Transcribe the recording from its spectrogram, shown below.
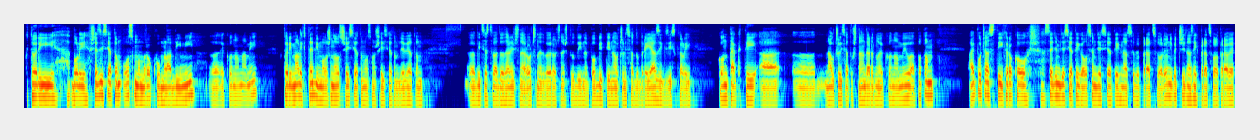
ktorí boli v 68. roku mladými e, ekonomami, ktorí mali vtedy možnosť v 68. 69. vycestovať do zahraničné ročné, dvojročné študijné pobyty, naučili sa dobre jazyk, získali kontakty a e, naučili sa tú štandardnú ekonómiu a potom aj počas tých rokov 70. a 80. na sebe pracovali. Oni väčšina z nich pracovala práve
